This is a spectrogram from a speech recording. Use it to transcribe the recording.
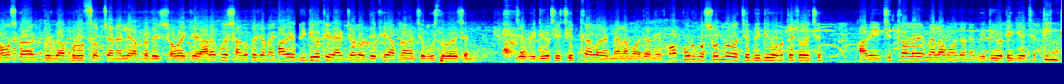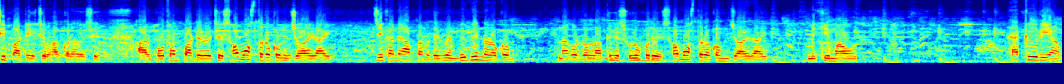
নমস্কার, দুর্গাপুর উৎসব চ্যানেলে আপনাদের সবাইকে আরেকবার স্বাগত জানাই। আর এই ভিডিওটির এক ঝলক দেখে আপনারা হচ্ছে বুঝতে পেরেছেন যে ভিডিওটি চিত্রালয়ের মেলা ময়দানের অপূর্ব সুন্দর হচ্ছে ভিডিও হতে চলেছে। আর এই চিত্রালয়ের মেলা ময়দানে ভিডিওটি গিয়েছে তিনটি পার্টি হচ্ছে ভাগ করা হয়েছে। আর প্রথম পার্টে রয়েছে সমস্ত রকম জয় রাইড যেখানে আপনারা দেখবেন বিভিন্ন রকম নাগরদোলনা থেকে শুরু করে সমস্ত রকম joy ride Mickey Mouse, aquarium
